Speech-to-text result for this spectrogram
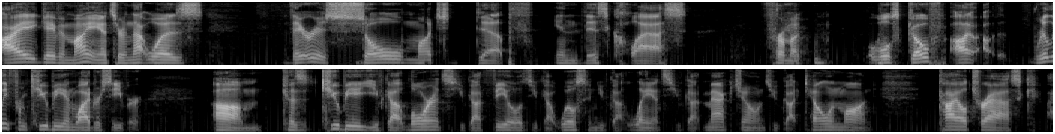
I gave him my answer, and that was there is so much depth in this class from a we'll go f- I- I- really from QB and wide receiver. Um, because QB, you've got Lawrence, you've got Fields, you've got Wilson, you've got Lance, you've got Mac Jones, you've got Kellen Mond, Kyle Trask. I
